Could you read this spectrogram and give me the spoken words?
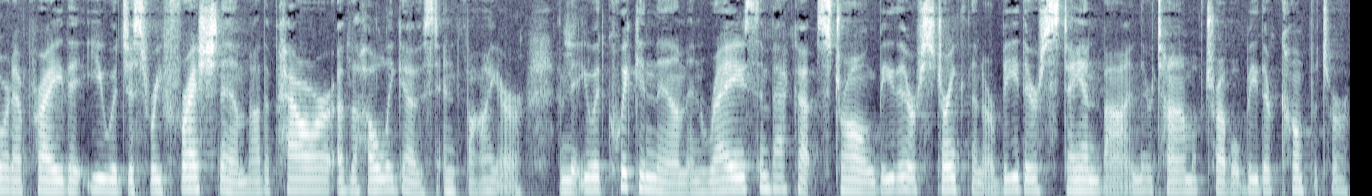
Lord, I pray that you would just refresh them by the power of the Holy Ghost and fire, and that you would quicken them and raise them back up strong, be their strengthener, be their standby in their time of trouble, be their comforter,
